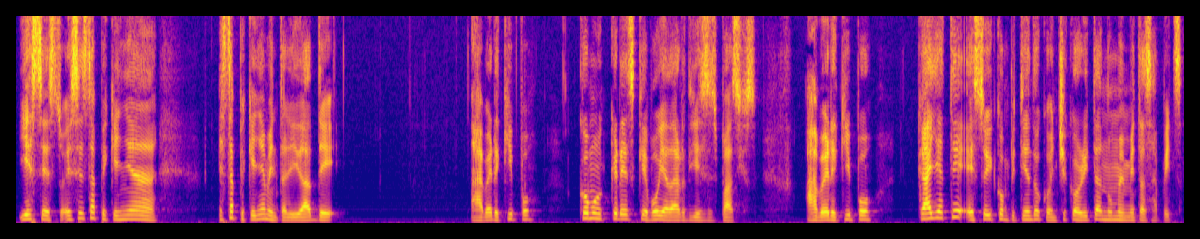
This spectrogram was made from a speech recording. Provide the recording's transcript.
Y es esto, es esta pequeña, esta pequeña mentalidad de, a ver equipo, ¿cómo crees que voy a dar 10 espacios? A ver equipo, cállate, estoy compitiendo con Chico ahorita, no me metas a pits.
